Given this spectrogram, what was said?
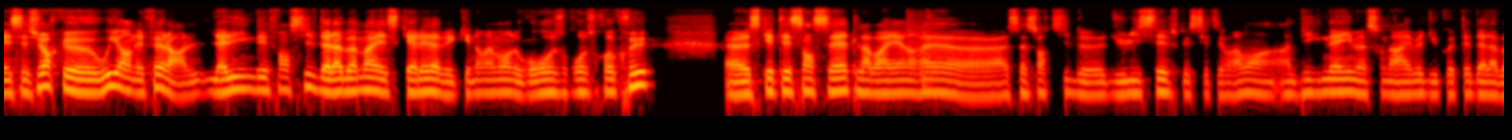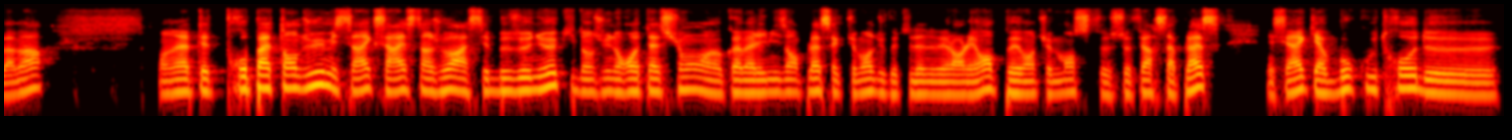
Mais c'est sûr que oui, en effet, la ligne défensive d'Alabama est escalée avec énormément de grosses, grosses recrues. Euh, ce qui était censé être la Brian Ray euh, à sa sortie du lycée, parce que c'était vraiment un, big name à son arrivée du côté d'Alabama. On a peut-être trop attendu, mais c'est vrai que ça reste un joueur assez besogneux qui, dans une rotation euh, comme elle est mise en place actuellement du côté de la Nouvelle-Orléans, peut éventuellement se, faire sa place. Mais c'est vrai qu'il y a beaucoup trop de,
